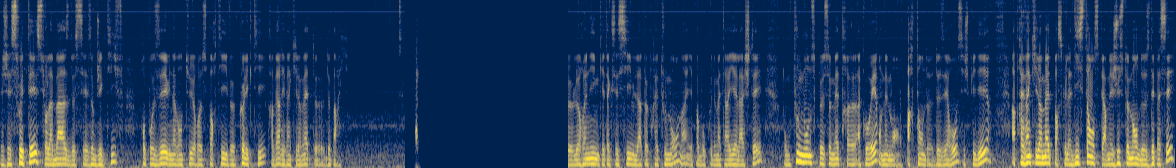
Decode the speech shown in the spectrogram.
j'ai souhaité, sur la base de ces objectifs, proposer une aventure sportive collective à travers les 20 km de Paris. Le running qui est accessible à peu près tout le monde, hein, il n'y a pas beaucoup de matériel à acheter. Donc tout le monde peut se mettre euh, à courir, même en partant de, zéro, si je puis dire. Après 20 km, parce que la distance permet justement de se dépasser,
